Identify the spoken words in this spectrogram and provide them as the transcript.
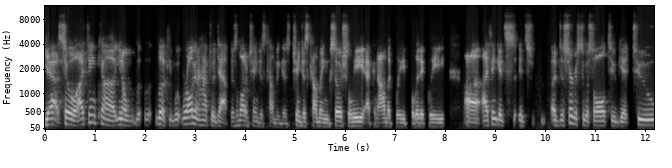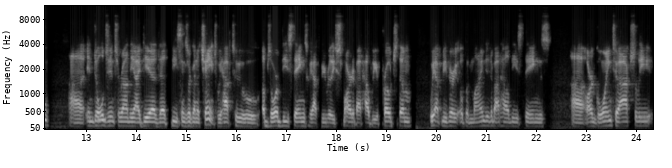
Yeah, so I think uh, you know, look, we're all going to have to adapt. There's a lot of changes coming. There's changes coming socially, economically, politically. Uh, I think it's it's a disservice to us all to get too uh, indulgent around the idea that these things are going to change. We have to absorb these things. We have to be really smart about how we approach them. We have to be very open-minded about how these things uh, are going to actually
